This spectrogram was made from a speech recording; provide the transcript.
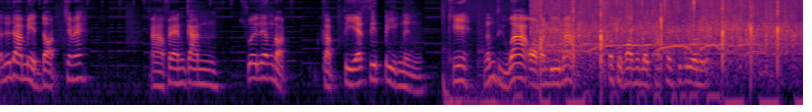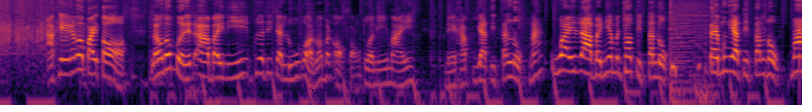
อันนี้ดาเมจดอทใช่ไหมอ่าแฟนกันช่วยเรื่องดอทกับตีแอสซิดไปอีกหนึ่งโอเคงั้นถือว่าออกมันดีมาก ประสบความสำเร็จครับในคลิปวิดีโอนี้โอเคงั้นเราไปต่อ เราต้องเปิด SR ใบนี้เพื่อที่จะรู้ก่อนว่ามันออก 2 ตัวนี้ไหมนะครับอย่าติดตลกนะกูว่าใบเนี้ยมันชอบติดตลก แต่มึงอย่าติดตลกม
